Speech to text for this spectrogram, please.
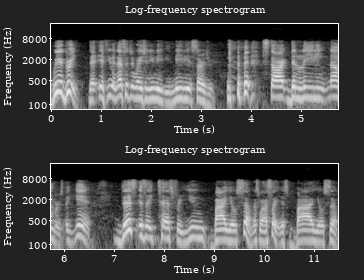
we agree that if you're in that situation, you need immediate surgery. Start deleting numbers. Again, this is a test for you by yourself. That's why I say it's by yourself.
